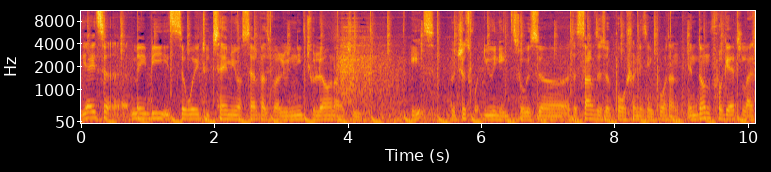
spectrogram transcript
yeah it's a, maybe it's a way to tame yourself as well. You need to learn how to eat but just what you need. So it's uh, the size of the portion is important. And don't forget like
